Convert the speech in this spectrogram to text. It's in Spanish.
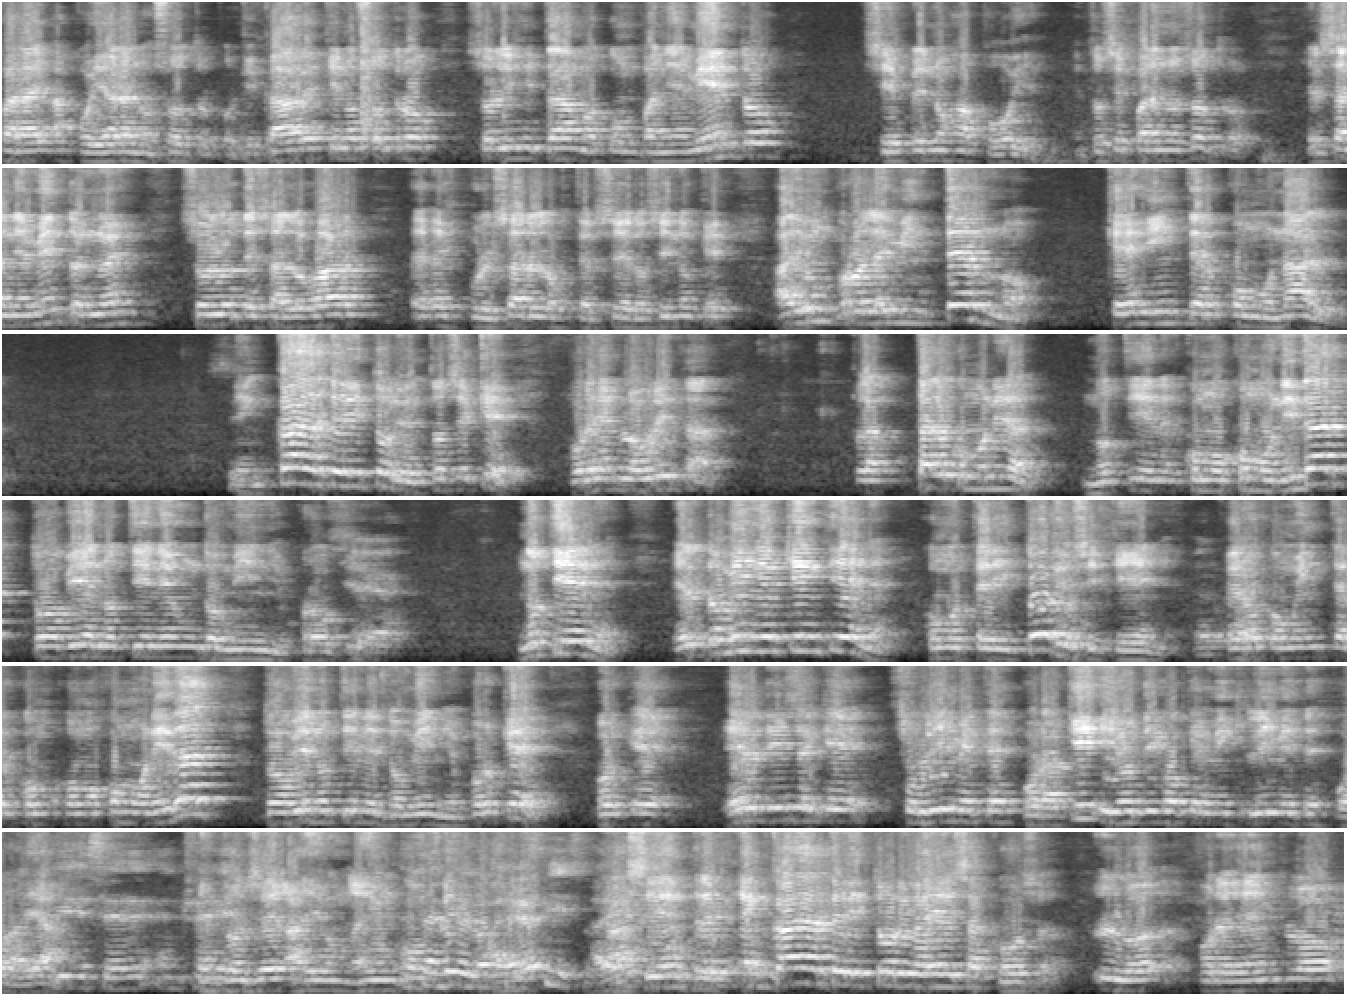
para apoyar a nosotros, porque cada vez que nosotros solicitamos acompañamiento, siempre nos apoya. Entonces para nosotros el saneamiento no es solo desalojar, eh, expulsar a los terceros, sino que hay un problema interno que es intercomunal en cada territorio. Entonces, ¿qué? Por ejemplo, ahorita tal comunidad no tiene, como comunidad todavía no tiene un dominio propio. No tiene. El dominio ¿quién tiene? Como territorio sí tiene, pero como, inter, como, como comunidad todavía no tiene dominio. ¿Por qué? Porque él dice que su límite es por aquí y yo digo que mi límite es por allá. Entonces hay un, hay un conflicto. Así entre, en cada territorio hay esas cosas. por ejemplo,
